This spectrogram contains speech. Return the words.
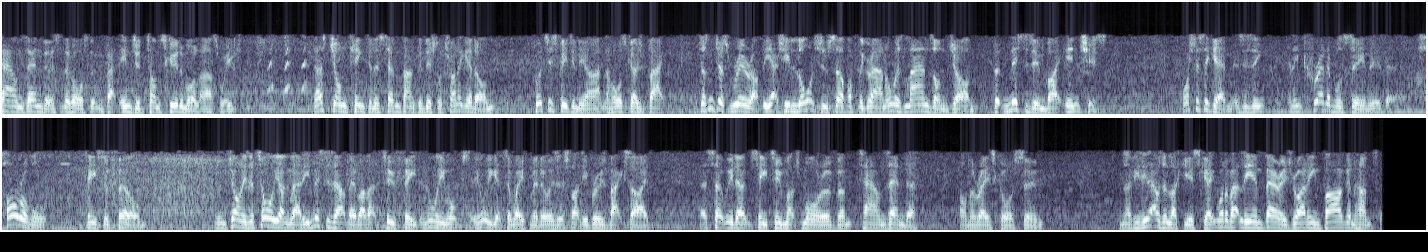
Townsender. This is the horse that, in fact, injured Tom Scudamore last week. That's John Kington, a seven-pound conditional, trying to get on, puts his feet in the iron, and the horse goes back. Doesn't just rear up, he actually launched himself off the ground, almost lands on John, but misses him by inches. Watch this again. This is an incredible scene. It's a horrible piece of film. And John is a tall young lad. He misses out there by about two feet, and all he walks, all he gets away from it is a slightly bruised backside. Let's hope we don't see too much more of um, Townsender on the racecourse soon. Now, if you think that was a lucky escape, what about Liam Berridge riding Bargain Hunt?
